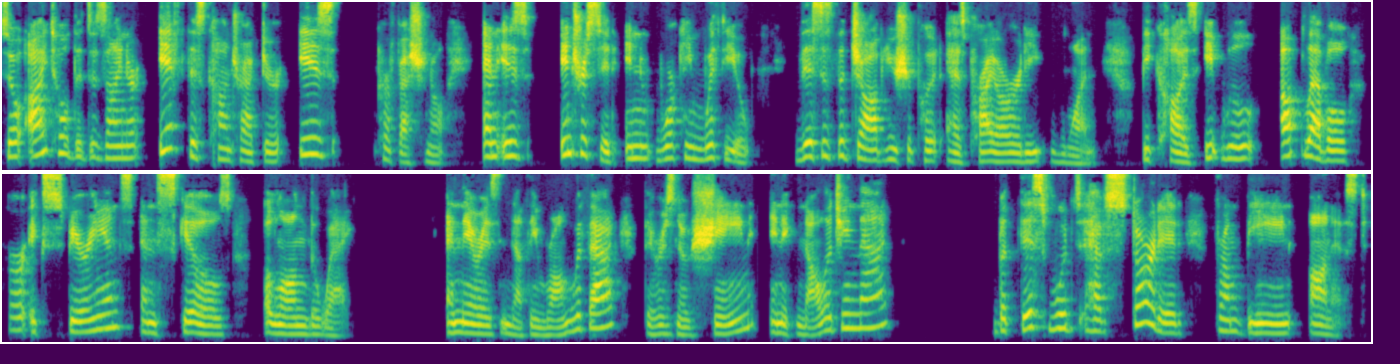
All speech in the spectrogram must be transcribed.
So I told the designer if this contractor is professional and is interested in working with you, this is the job you should put as priority one because it will uplevel her experience and skills along the way. And there is nothing wrong with that. There is no shame in acknowledging that. But this would have started from being honest.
